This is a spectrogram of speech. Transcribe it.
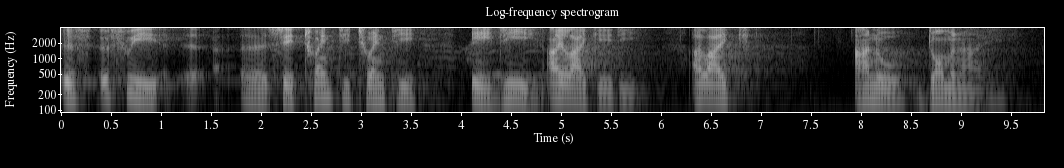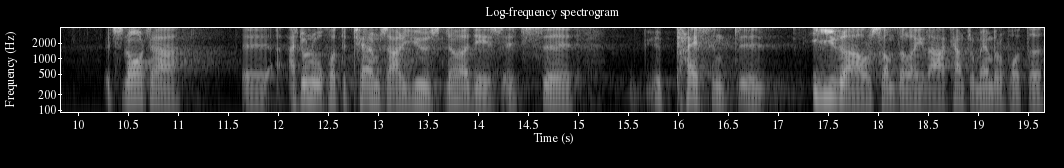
if, if we uh, uh, say 2020 AD, I like AD. I like Anno Domini. It's not a, uh, I don't know what the terms are used nowadays. It's uh, present uh, era or something like that. I can't remember what the,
